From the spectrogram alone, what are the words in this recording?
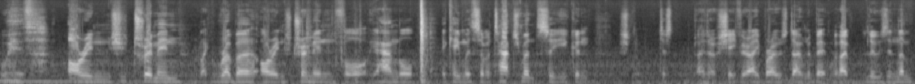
with orange trimming, like rubber orange trimming for your handle. It came with some attachments so you can sh- just, I don't know, shave your eyebrows down a bit without losing them.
